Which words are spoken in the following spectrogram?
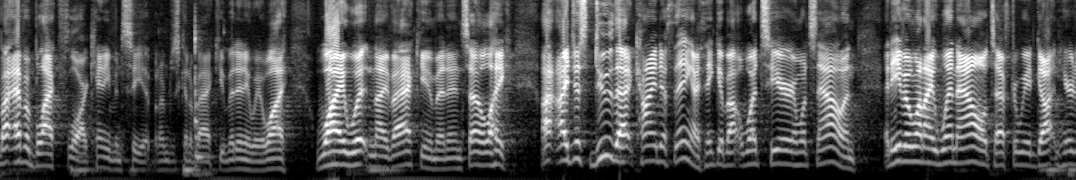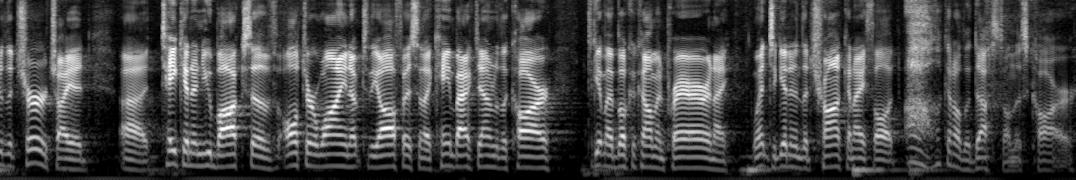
I, have a black floor. I can't even see it, but I'm just going to vacuum it anyway. Why, why wouldn't I vacuum it? And so, like, I, I, just do that kind of thing. I think about what's here and what's now. And, and even when I went out after we had gotten here to the church, I had uh, taken a new box of altar wine up to the office, and I came back down to the car to get my Book of Common Prayer, and I went to get into the trunk, and I thought, oh, look at all the dust on this car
